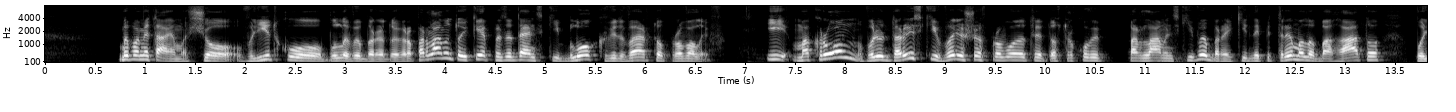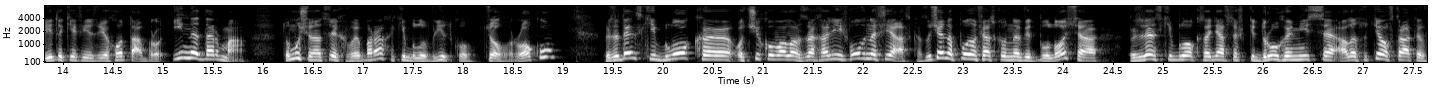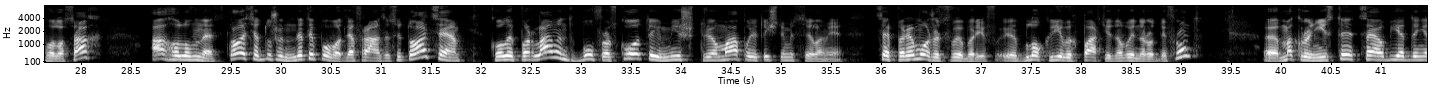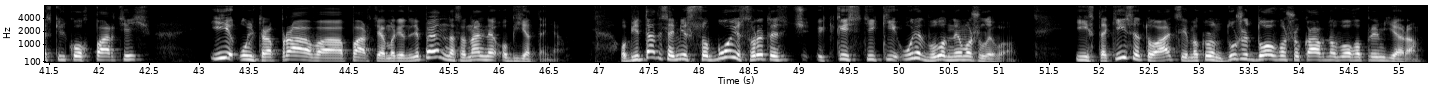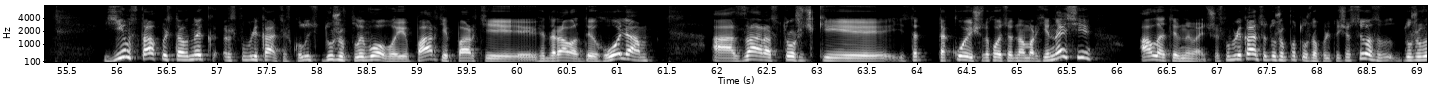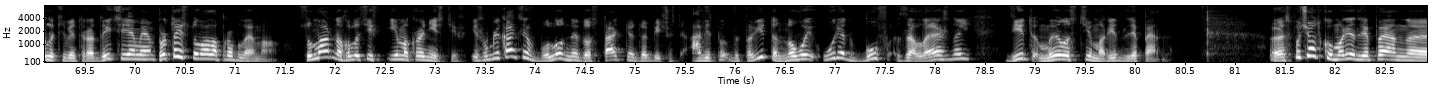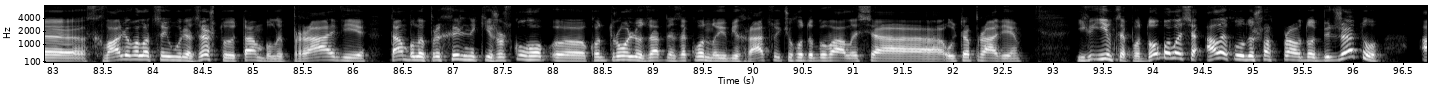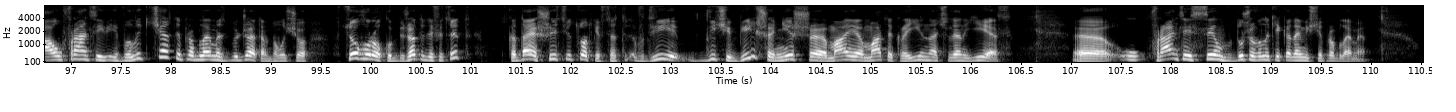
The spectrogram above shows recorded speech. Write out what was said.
Ми пам'ятаємо, що влітку були вибори до Європарламенту, яке президентський блок відверто провалив. І Макрон волюнтаристський вирішив проводити дострокові парламентські вибори, які не підтримало багато політиків із його табору. І не дарма, тому що на цих виборах, які були влітку цього року, президентський блок е, очікувало взагалі повне фіаско. Звичайно, повне фіаско не відбулося. Президентський блок зайняв все ж таки друге місце, але суттєво втратив в голосах. А головне, склалася дуже нетипова для Франції ситуація, коли парламент був розколотий між трьома політичними силами: це переможець виборів е, блок лівих партій Новий Народний фронт, е, макроністи це об'єднання з кількох партій, і ультраправа партія Марін Ле Пен Національне об'єднання. Об'єднатися між собою, створити якийсь стійкий уряд було неможливо. І в такій ситуації Макрон дуже довго шукав нового прем'єра. Їм став представник республіканців, колись дуже впливової партії, партії генерала де Голля, а зараз трошечки та- такої, що знаходиться на маргінесі. Але тим не менше, республіканці дуже потужна політична сила з дуже великими традиціями. Проте існувала проблема. Сумарно голосів і макроністів, і республіканців було недостатньо до більшості. А відповідно, новий уряд був залежний від милості Марін Ле Пен. Е, Спочатку Марін Ле Пен е, схвалювала цей уряд. Зрештою, там були праві, там були прихильники жорсткого е, контролю за незаконною міграцією, чого добивалися ультраправі. Їм це подобалося, але коли дійшла справа до бюджету, а у Франції величезні проблеми з бюджетом, тому що в цього року бюджетний дефіцит складає 6%. Це вдві, вдвічі більше, ніж е, має мати країна-член ЄС. Е, У Франції з цим дуже великі економічні проблеми.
